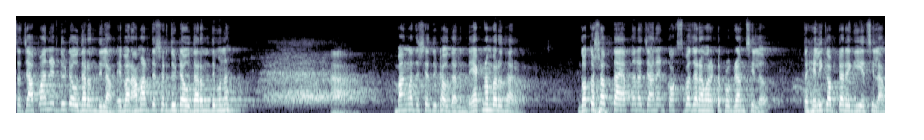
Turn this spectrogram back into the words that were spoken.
আচ্ছা জাপানের দুইটা উদাহরণ দিলাম। এবার আমার দেশের দুইটা উদাহরণ দিব না? বাংলাদেশের দুইটা উদাহরণ দিই এক নম্বর উদাহরণ। গত সপ্তাহে আপনারা জানেন, কক্সবাজার আমার একটা প্রোগ্রাম ছিল। তো হেলিকপ্টারে গিয়েছিলাম।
